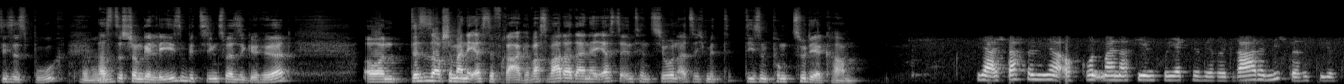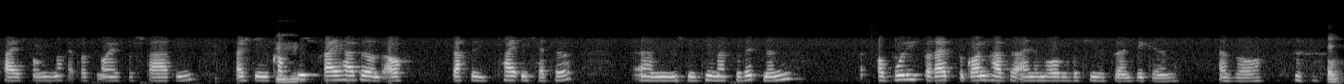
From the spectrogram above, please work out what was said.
dieses Buch? Mhm. Hast du es schon gelesen bzw. gehört? Und das ist auch schon meine erste Frage. Was war da deine erste Intention, als ich mit diesem Punkt zu dir kam? Ja, ich dachte mir, aufgrund meiner vielen Projekte wäre gerade nicht der richtige Zeitpunkt, noch etwas Neues zu starten, weil ich den Kopf mhm. nicht frei hatte und auch dachte, die Zeit nicht hätte, ähm, mich dem Thema zu widmen, obwohl ich bereits begonnen hatte, eine Morgenroutine zu entwickeln. Also.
